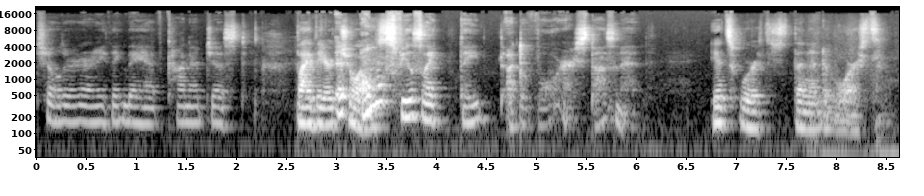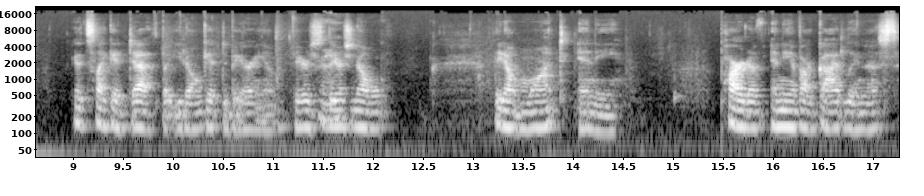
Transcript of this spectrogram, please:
children or anything. They have kind of just. By their choice. It choice. almost feels like they a divorce, doesn't it? it's worse than a divorce. It's like a death, but you don't get to bury them. There's Right. there's no. They don't want any part of any of our godliness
